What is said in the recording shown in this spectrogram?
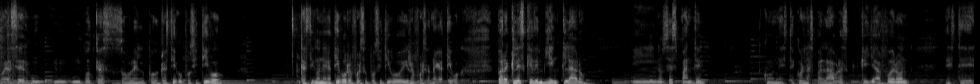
voy a hacer un, podcast sobre el castigo positivo, castigo negativo, refuerzo positivo y refuerzo negativo. Para que les queden bien claro y no se espanten con, este, con las palabras que ya fueron este,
